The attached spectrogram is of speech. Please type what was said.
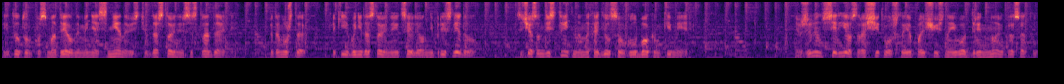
И тут он посмотрел на меня с ненавистью, достойной сострадания, потому что, какие бы недостойные цели он не преследовал, сейчас он действительно находился в глубоком кемере. Неужели он всерьез рассчитывал, что я польщусь на его дрянную красоту?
